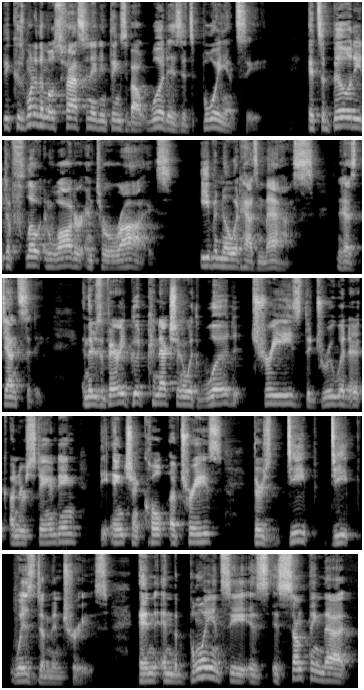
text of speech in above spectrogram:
Because one of the most fascinating things about wood is its buoyancy, its ability to float in water and to rise, even though it has mass, it has density. And there's a very good connection with wood, trees, the Druidic understanding, the ancient cult of trees. There's deep, deep wisdom in trees. And, and the buoyancy is, is something that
